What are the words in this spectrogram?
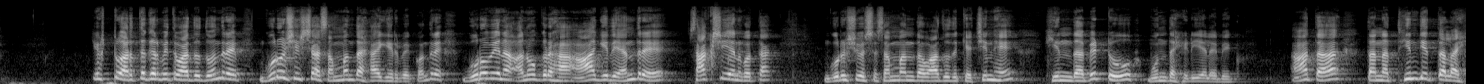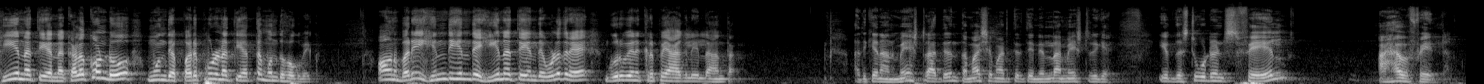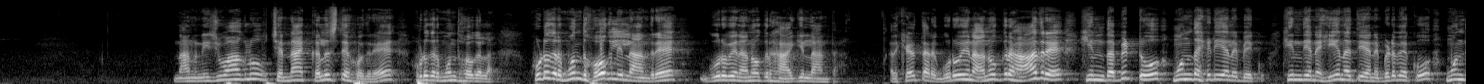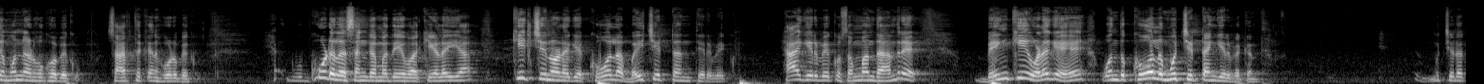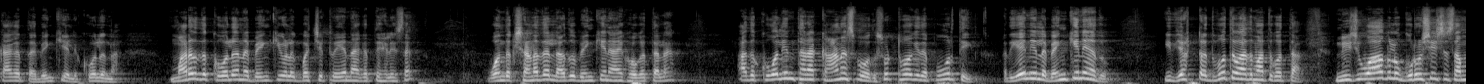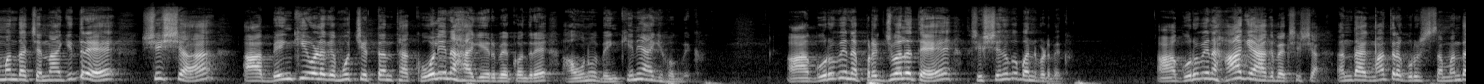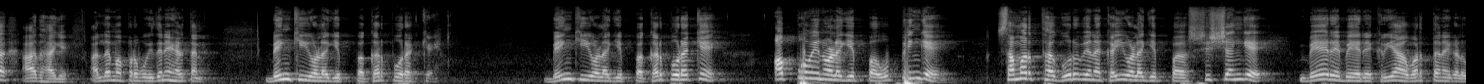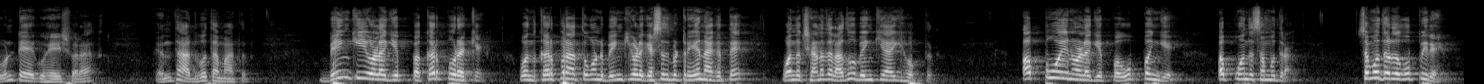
ಎಷ್ಟು ಅರ್ಥಗರ್ಭಿತವಾದದ್ದು ಅಂದರೆ ಗುರು ಶಿಷ್ಯ ಸಂಬಂಧ ಹೇಗಿರಬೇಕು ಅಂದರೆ ಗುರುವಿನ ಅನುಗ್ರಹ ಆಗಿದೆ ಅಂದರೆ ಸಾಕ್ಷಿ ಏನು ಗೊತ್ತಾ? ಗುರು ಶಿಷ್ಯ ಸಂಬಂಧವಾದುದಕ್ಕೆ ಚಿಹ್ನೆ ಹಿಂದೆ ಬಿಟ್ಟು ಮುಂದೆ ಹಿಡಿಯಲೇಬೇಕು. ಆತ ತನ್ನ ಹಿಂದಿತ್ತಲ್ಲ ಹೀನತೆಯನ್ನು ಕಳ್ಕೊಂಡು ಮುಂದೆ ಪರಿಪೂರ್ಣತೆಯತ್ತ ಮುಂದೆ ಹೋಗಬೇಕು. ಅವನು ಬರೀ ಹಿಂದೆ ಹಿಂದೆ ಹೀನತೆಯಿಂದ ಉಳಿದ್ರೆ ಗುರುವಿನ ಕೃಪೆ ಆಗಲಿಲ್ಲ ಅಂತ. ಅದಕ್ಕೆ ನಾನು ಮೇಷ್ಟ್ರಾದ್ದರಿಂದ ತಮಾಷೆ ಮಾಡ್ತಿರ್ತೀನಿ ಎಲ್ಲ ಮೇಷ್ಟ್ರಿಗೆ. If the students fail I have failed ನಾನು ನಿಜವಾಗ್ಲೂ ಚೆನ್ನಾಗಿ ಕಲಿಸದೆ ಹೋದರೆ ಹುಡುಗರ ಮುಂದೆ ಹೋಗಲ್ಲ. ಹುಡುಗರ ಮುಂದೆ ಹೋಗಲಿಲ್ಲ ಅಂದರೆ ಗುರುವಿನ ಅನುಗ್ರಹ ಆಗಿಲ್ಲ ಅಂತ. ಅದಕ್ಕೆ ಹೇಳ್ತಾರೆ, ಗುರುವಿನ ಅನುಗ್ರಹ ಆದರೆ ಹಿಂದೆ ಬಿಟ್ಟು ಮುಂದೆ ಹಿಡಿಯಲೇಬೇಕು. ಹಿಂದಿನ ಹೀನತೆಯನ್ನು ಬಿಡಬೇಕು, ಮುಂದೆ ಮುನ್ನಡೆ ಹೋಗಬೇಕು. ಸಾರ್ಥಕನ ಹೊಡಬೇಕು. ಕೂಡಲ ಸಂಗಮ ದೇವ ಕೇಳಯ್ಯ, ಕಿಚ್ಚಿನೊಳಗೆ ಕೋಲ ಬೈಚಿಟ್ಟಂತಿರಬೇಕು. ಹೇಗಿರಬೇಕು ಸಂಬಂಧ ಅಂದರೆ ಬೆಂಕಿ ಒಳಗೆ ಒಂದು ಕೋಲು ಮುಚ್ಚಿಟ್ಟಂಗಿರ್ಬೇಕಂತ. ಮುಚ್ಚಿಡೋಕ್ಕಾಗತ್ತೆ ಬೆಂಕಿಯಲ್ಲಿ ಕೋಲನ್ನು? ಮರದ ಕೋಲನ್ನು ಬೆಂಕಿಯೊಳಗೆ ಬಚ್ಚಿಟ್ರೆ ಏನಾಗುತ್ತೆ ಹೇಳಿ ಸರ್? ಒಂದು ಕ್ಷಣದಲ್ಲಿ ಅದು ಬೆಂಕಿನೇ ಆಗಿ ಹೋಗುತ್ತಲ್ಲ? ಅದು ಕೋಲಿನ ಥರ ಕಾಣಿಸ್ಬೋದು, ಸುಟ್ಟು ಹೋಗಿದೆ ಪೂರ್ತಿ. ಅದು ಏನಿಲ್ಲ, ಬೆಂಕಿನೇ ಅದು. ಇದು ಎಷ್ಟು ಅದ್ಭುತವಾದ ಮಾತು ಗೊತ್ತಾ? ನಿಜವಾಗಲೂ ಗುರು ಶಿಷ್ಯ ಸಂಬಂಧ ಚೆನ್ನಾಗಿದ್ದರೆ ಶಿಷ್ಯ ಆ ಬೆಂಕಿಯೊಳಗೆ ಮುಚ್ಚಿಟ್ಟಂಥ ಕೋಲಿನ ಹಾಗೆ ಇರಬೇಕು ಅಂದರೆ ಅವನು ಬೆಂಕಿನೇ ಆಗಿ ಹೋಗಬೇಕು. ಆ ಗುರುವಿನ ಪ್ರಜ್ವಲತೆ ಶಿಷ್ಯನಿಗೂ ಬಂದುಬಿಡಬೇಕು. ಆ ಗುರುವಿನ ಹಾಗೆ ಆಗಬೇಕು ಶಿಷ್ಯ. ಅಂದಾಗ ಮಾತ್ರ ಗುರು ಸಂಬಂಧ ಆದ ಹಾಗೆ. ಅಲ್ಲಮ್ಮ ಪ್ರಭು ಇದನ್ನೇ ಹೇಳ್ತಾನೆ. ಬೆಂಕಿಯೊಳಗಿಪ್ಪ ಕರ್ಪೂರಕ್ಕೆ ಬೆಂಕಿಯೊಳಗಿಪ್ಪ ಕರ್ಪೂರಕ್ಕೆ, ಅಪ್ಪುವಿನೊಳಗಿಪ್ಪ ಉಪ್ಪಿಂಗೆ, ಸಮರ್ಥ ಗುರುವಿನ ಕೈಯೊಳಗಿಪ್ಪ ಶಿಷ್ಯಂಗೆ ಬೇರೆ ಬೇರೆ ಕ್ರಿಯಾವರ್ತನೆಗಳು ಉಂಟೆ ಗುಹೇಶ್ವರ. ಎಂಥ ಅದ್ಭುತ ಮಾತು ಬೆಂಕಿಯೊಳಗಿಪ್ಪ ಕರ್ಪೂರಕ್ಕೆ, ಒಂದು ಕರ್ಪೂರ ತೊಗೊಂಡು ಬೆಂಕಿಯೊಳಗೆ ಎಸೆದ್ಬಿಟ್ರೆ ಏನಾಗುತ್ತೆ? ಒಂದು ಕ್ಷಣದಲ್ಲಿ ಅದು ಬೆಂಕಿಯಾಗಿ ಹೋಗ್ತದೆ. ಅಪ್ಪುವಿನೊಳಗಿಪ್ಪ ಉಪ್ಪಂಗೆ ಅಪ್ಪು ಒಂದು ಸಮುದ್ರ. ಸಮುದ್ರದ ಉಪ್ಪಿದೆ.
